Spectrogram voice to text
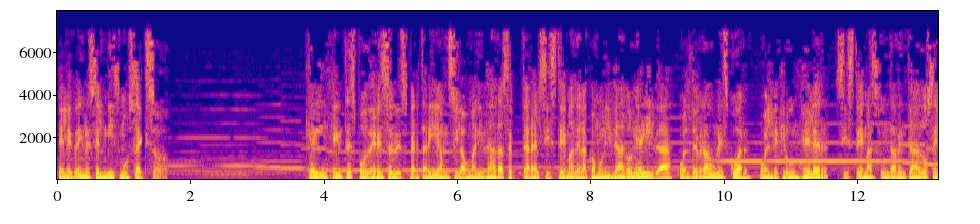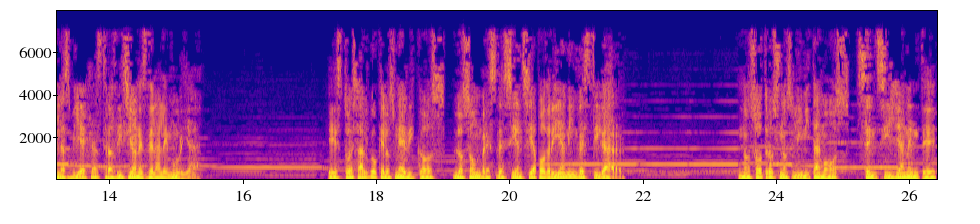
El Edén es el mismo sexo. ¿Qué ingentes poderes se despertarían si la humanidad aceptara el sistema de la comunidad Oneida, o el de Brown Square, o el de Krumheller, sistemas fundamentados en las viejas tradiciones de la Lemuria? Esto es algo que los médicos, los hombres de ciencia podrían investigar. Nosotros nos limitamos, sencillamente,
